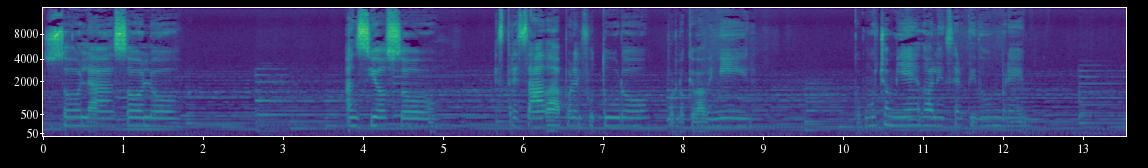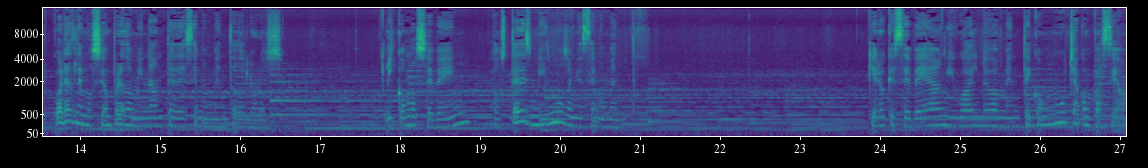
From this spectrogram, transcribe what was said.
sola, solo, ansioso, estresada por el futuro, por lo que va a venir, con mucho miedo a la incertidumbre. ¿Cuál es la emoción predominante de ese momento doloroso? ¿Y cómo se ven a ustedes mismos en ese momento? Quiero que se vean igual nuevamente con mucha compasión.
